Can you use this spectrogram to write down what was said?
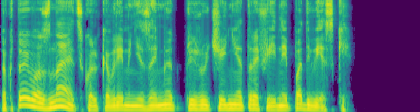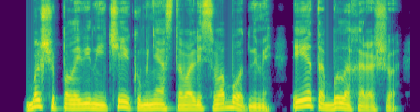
то кто его знает, сколько времени займет приручение трофейной подвески. Больше половины ячеек у меня оставались свободными, и это было хорошо —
